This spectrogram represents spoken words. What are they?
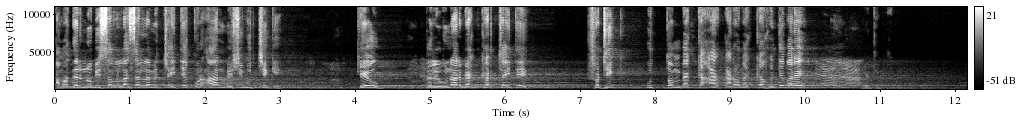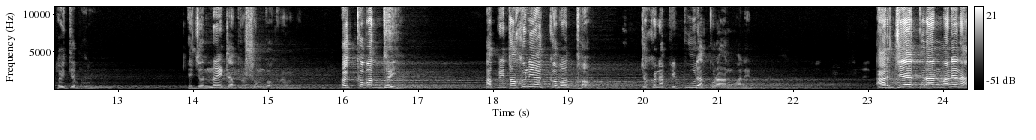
আমাদের নবী সাল্লা সাল্লামের চাইতে কোরআন বেশি বুঝছে কে? কেউ? তাহলে ওনার ব্যাখ্যার চাইতে সঠিক, উত্তম ব্যাখ্যা আর কারও ব্যাখ্যা হইতে পারে? হইতে পারে। হইতে পারে। এই জন্য এটা প্রসঙ্গক্রমে ঐক্যবদ্ধই। আপনি তখনই ঐক্যবদ্ধ যখন আপনি পুরা কোরআন মানেন। আর যে কোরআন মানে না,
